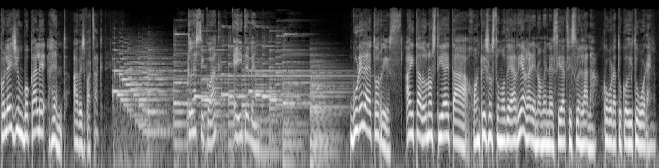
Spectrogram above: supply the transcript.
Collegium Vocale Gent, abez batzak. Klasikoak eite ben. Gurera etorriz, Aita Donostia eta Juan Crisostomo de Arriagaren omenez idatzi zuen lana, kogoratuko ditugu orain.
